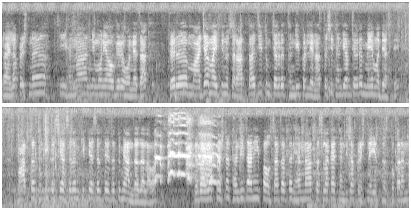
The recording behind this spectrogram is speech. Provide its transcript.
राहिला प्रश्न की ह्यांना निमोनिया वगैरे होण्याचा. तर माझ्या माहितीनुसार आत्ता जी तुमच्याकडे थंडी पडली ना तशी थंडी आमच्याकडे मेमध्ये असते. मग आत्ता थंडी कशी असेल आणि किती असेल त्याचा तुम्ही अंदाज लावा. तर राहिला प्रश्न थंडीचा आणि पावसाचा. तर ह्यांना तसला काय थंडीचा प्रश्न येत नसतो. कारण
